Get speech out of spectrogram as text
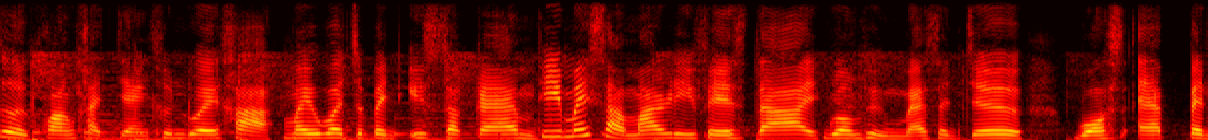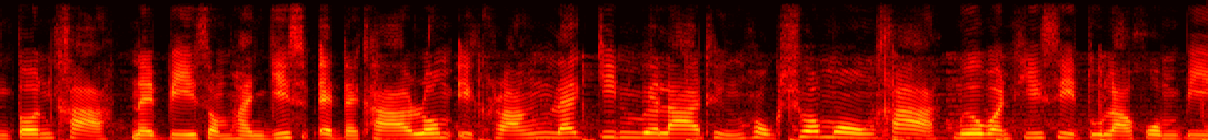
เกิดความขัดแย้งขึ้นด้วยค่ะ ไม่ว่าจะเป็น Instagram ที่ไม่สามารถรีเฟซได้ รวมถึง Messenger WhatsApp เป็นต้นค่ะ ในปี 2021 นะคะล่มอีกครั้งและกินเวลาถึง 6 ชั่วโมงค่ะ เมื่อวันที่ 4 ตุลาคมปี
